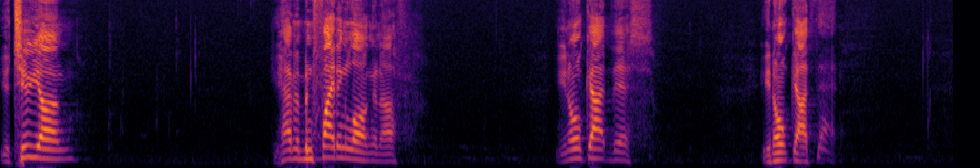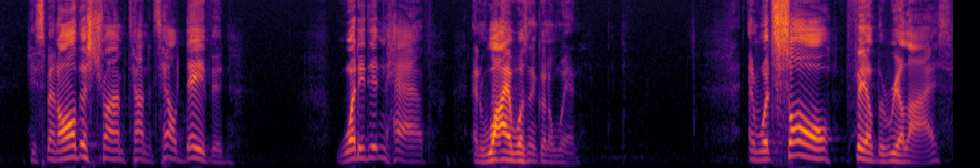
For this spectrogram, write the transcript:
You're too young. You haven't been fighting long enough. You don't got this. You don't got that. he spent all this time trying to tell David what he didn't have and why he wasn't going to win. And what Saul failed to realize,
